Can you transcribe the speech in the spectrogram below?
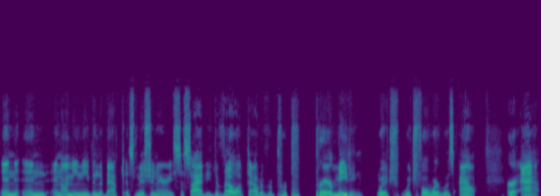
And and and i mean even the baptist missionary society developed out of a pr- prayer meeting which which fuller was out or at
